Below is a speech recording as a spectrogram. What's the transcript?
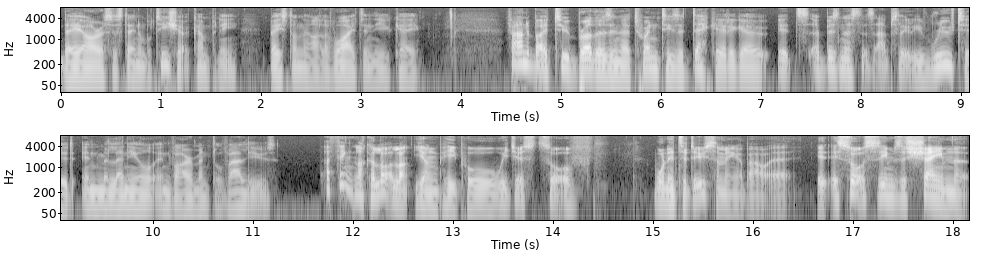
they are a sustainable t shirt company based on the Isle of Wight in the UK. Founded by two brothers in their 20s a decade ago, it's a business that's absolutely rooted in millennial environmental values. I think, like a lot of young people, we just sort of wanted to do something about it. It, it sort of seems a shame that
